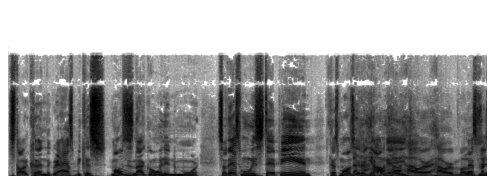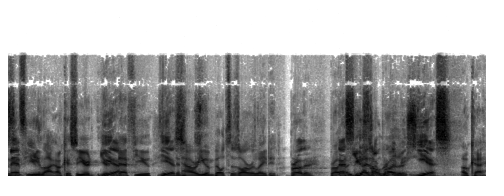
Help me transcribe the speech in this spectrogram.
start cutting the grass because Moses is not going anymore. So that's when we step in because Moses at a how, young how, age. how are how are Moses that's my and nephew. Eli? Okay, so you're your Yeah. nephew. Yes. Then how are you and Beltesar related? brother. Bro- you guys are older than me. brothers? Yes. Okay.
